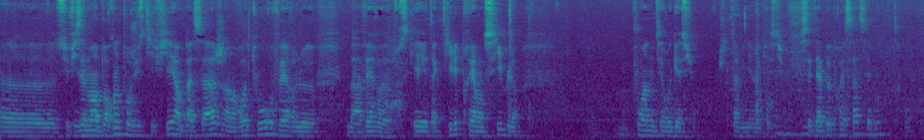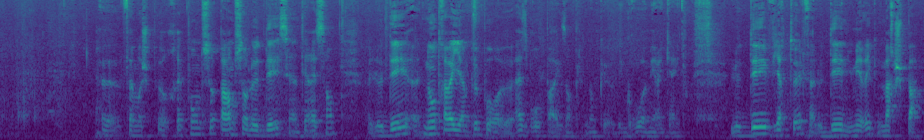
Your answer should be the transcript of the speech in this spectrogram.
euh, suffisamment importante pour justifier un passage, un retour vers, le, bah, vers euh, tout ce qui est tactile, préhensible Point d'interrogation. J'ai terminé ma question. C'était à peu près ça, c'est bon? Euh, Enfin, moi, je peux répondre. Par exemple, sur le D, c'est intéressant. Le D, nous, on travaille un peu pour Hasbro, par exemple, donc des gros américains et tout. Le D virtuel, enfin, le D numérique ne marche pas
